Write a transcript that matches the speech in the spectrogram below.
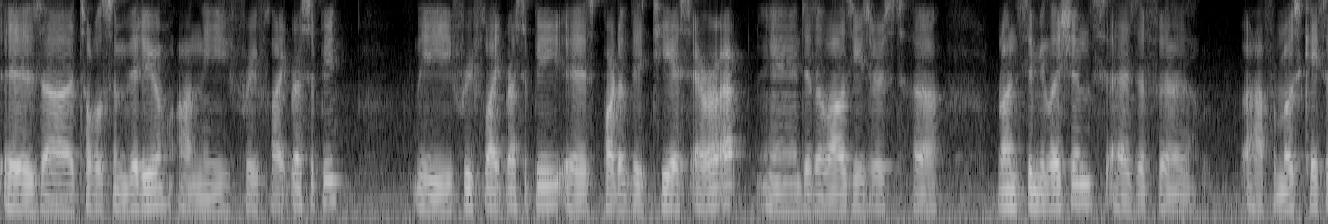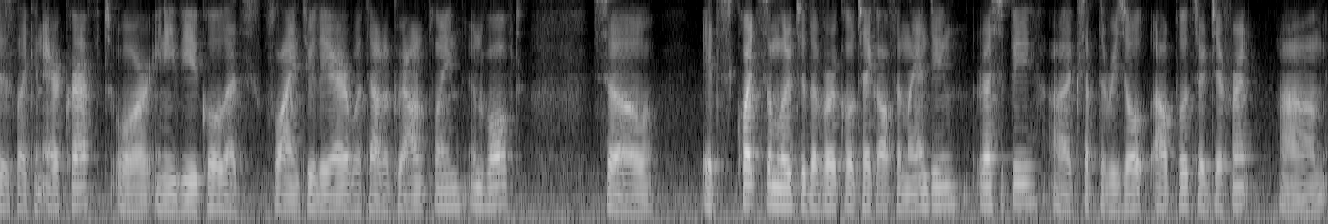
is a TotalSim video on the free flight recipe. The free flight recipe is part of the TS Aero app and it allows users to run simulations as if uh, uh, for most cases like an aircraft or any vehicle that's flying through the air without a ground plane involved. So it's quite similar to the vertical takeoff and landing recipe, uh, except the result outputs are different um,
